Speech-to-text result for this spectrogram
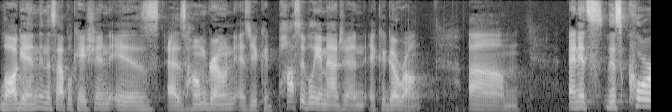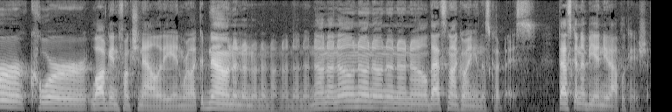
login in this application is as homegrown as you could possibly imagine it could go wrong. Um, and it's this core core login functionality, and we're like, no, no, no, no, no, no, no, no, no, no, no, no, no, no, no, no, no. That's not going in this code base. That's going to be a new application.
